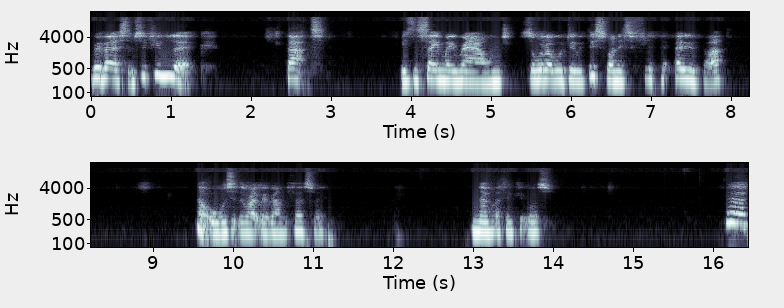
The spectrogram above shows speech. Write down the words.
reverse them. So if you look, that is the same way round. So what I will do with this one is flip it over. No, or was it the right way around the first way? No, I think it was. Yeah,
